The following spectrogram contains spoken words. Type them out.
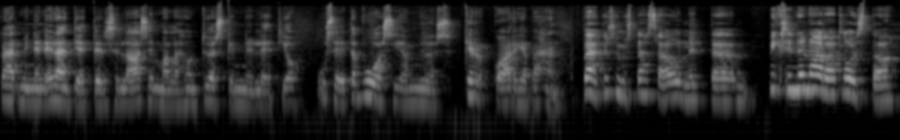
Värminen eläintieteellisellä asemalla he on työskennelleet jo useita vuosia myös. Kerro Arja vähän. Pääkysymys tässä on, että miksi ne naaraat loistaa?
